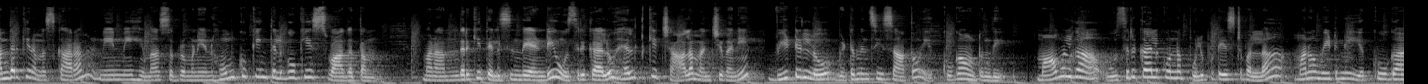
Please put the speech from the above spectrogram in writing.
అందరికీ నమస్కారం. నేను మీ హిమా సుబ్రహ్మణ్యన్. హోమ్ కుకింగ్ తెలుగుకి స్వాగతం. మన అందరికీ తెలిసిందే అండి ఉసిరికాయలు హెల్త్కి చాలా మంచివని. వీటిల్లో విటమిన్ సి శాతం ఎక్కువగా ఉంటుంది. మామూలుగా ఉసిరికాయలకు ఉన్న పులుపు టేస్ట్ వల్ల మనం వీటిని ఎక్కువగా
